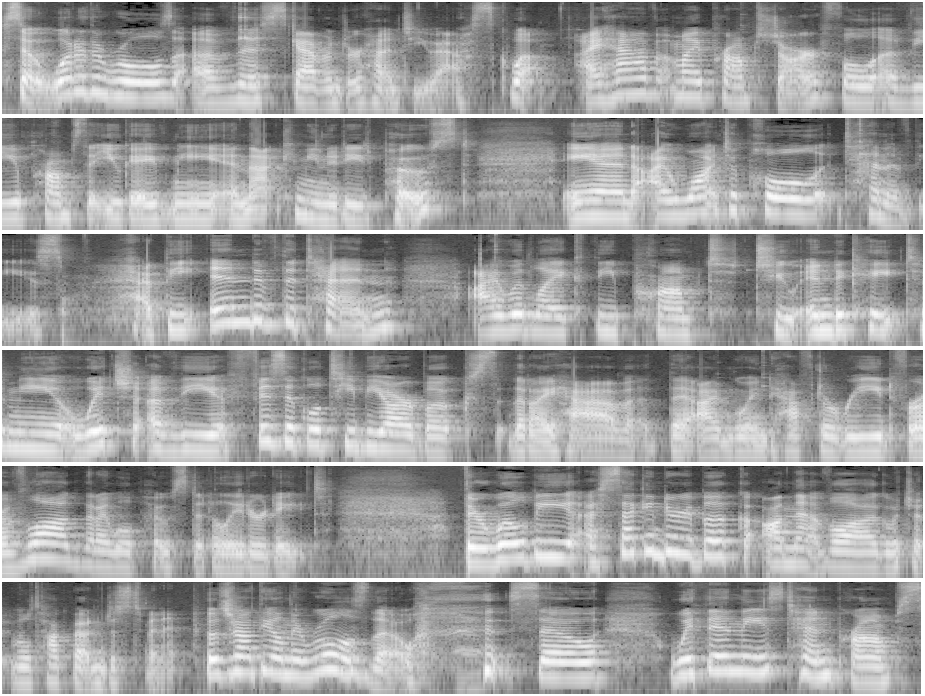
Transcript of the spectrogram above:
So what are the rules of this scavenger hunt, you ask? Well, I have my prompt jar full of the prompts that you gave me in that community post. And I want to pull 10 of these. At the end of the 10, I would like the prompt to indicate to me which of the physical TBR books that I have that I'm going to have to read for a vlog that I will post at a later date. There will be a secondary book on that vlog, which we'll talk about in just a minute. Those are not the only rules though. so within these 10 prompts,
